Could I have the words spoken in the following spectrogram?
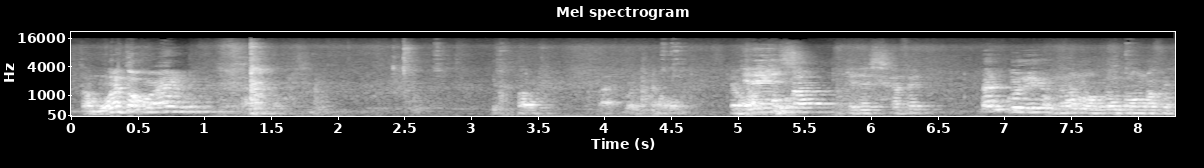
¡Está muerto, joder! ¿Quieres, ¿Quieres café? Eh, pues digo, vamos, vamos, vamos.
